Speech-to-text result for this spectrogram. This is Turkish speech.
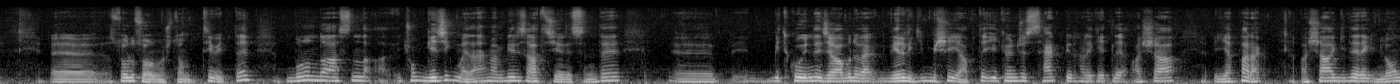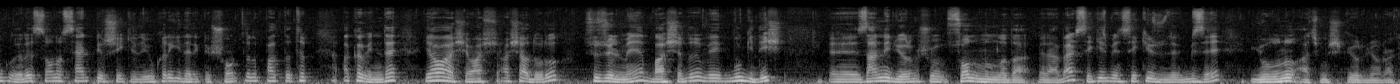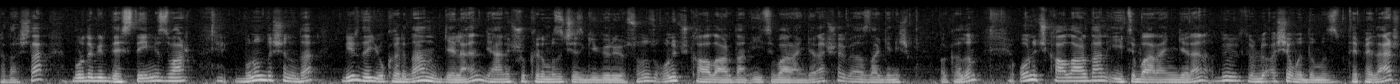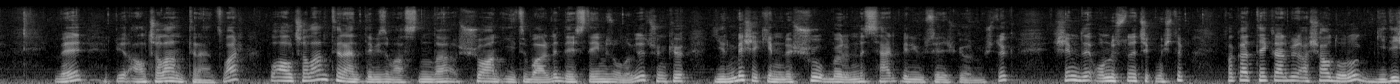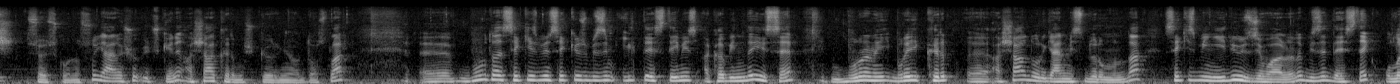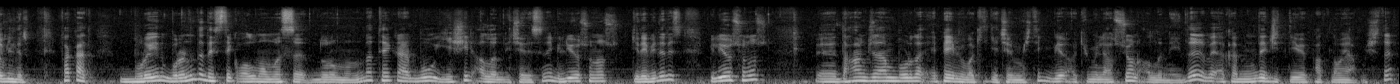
e, soru sormuştum tweette. Bunun da aslında çok gecikmeden hemen bir saat içerisinde e, Bitcoin'de cevabını ver, verir gibi bir şey yaptı. İlk önce sert bir hareketle aşağı yaparak aşağı giderek longları sonra sert bir şekilde yukarı giderek de shortları patlatıp akabinde yavaş yavaş aşağı doğru süzülmeye başladı ve bu gidiş e, zannediyorum şu son mumla da beraber 8800'lerin bize yolunu açmış görünüyor arkadaşlar. Burada bir desteğimiz var. Bunun dışında bir de yukarıdan gelen yani şu kırmızı çizgi görüyorsunuz 13K'lardan itibaren gelen şöyle biraz daha geniş bakalım. 13K'lardan itibaren gelen bir türlü aşamadığımız tepeler ve bir alçalan trend var. Bu alçalan trend de bizim aslında şu an itibariyle desteğimiz olabilir. Çünkü 25 Ekim'de şu bölümde sert bir yükseliş görmüştük. Şimdi onun üstüne çıkmıştık. Fakat tekrar bir aşağı doğru gidiş söz konusu. Yani şu üçgeni aşağı kırmış görünüyor dostlar. Ee, burada 8800 bizim ilk desteğimiz akabinde ise buranı, burayı kırıp e, aşağı doğru gelmesi durumunda 8700 civarları bize destek olabilir. Fakat burayın buranın da destek olmaması durumunda tekrar bu yeşil alanın içerisine biliyorsunuz girebiliriz. Biliyorsunuz e, daha önceden burada epey bir vakit geçirmiştik. Bir akümülasyon alanıydı ve akabinde ciddi bir patlama yapmıştı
